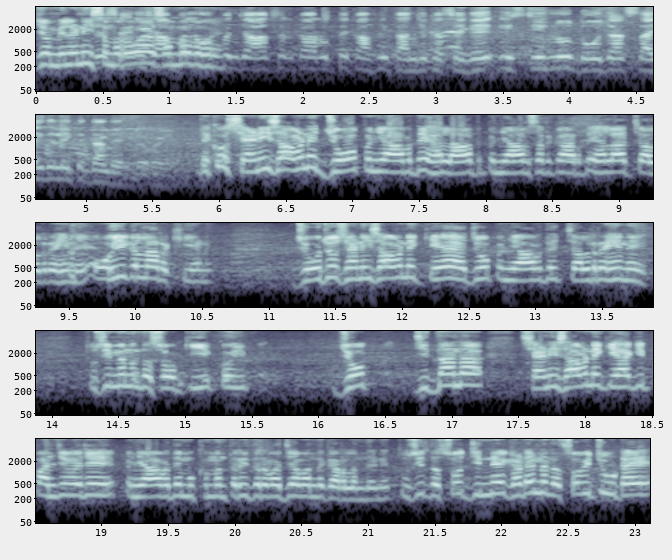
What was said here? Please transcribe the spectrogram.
ਜੋ ਮਿਲਣੀ ਸਮਾਰੋਹ ਹੈ ਸੰਭਵ ਹੋਇਆ। ਪੰਜਾਬ ਸਰਕਾਰ ਉੱਤੇ ਕਾਫੀ ਤੰਜ ਕੱਸੇ ਗਏ। ਇਸ ਚੀਜ਼ ਨੂੰ 2027 ਦੇ ਲਈ ਕਿੱਦਾਂ ਦੇਖਦੇ ਹੋ ਦੇਖੋ ਸੈਣੀ ਸਾਹਿਬ ਨੇ ਜੋ ਪੰਜਾਬ ਦੇ ਹਾਲਾਤ ਪੰਜਾਬ ਸਰਕਾਰ ਦੇ ਹਾਲਾਤ ਚੱਲ ਰਹੇ ਨੇ ਉਹੀ ਗੱਲਾਂ ਰੱਖੀਆਂ ਨੇ। ਜੋ ਜੋ ਸੈਣੀ ਸਾਹਿਬ ਨੇ ਕਿਹਾ ਹੈ, ਜੋ ਪੰਜਾਬ ਦੇ ਚੱਲ ਰਹੇ ਨੇ ਤੁਸੀਂ ਮੈਨੂੰ ਦੱਸੋ ਕੀ ਕੋਈ ਜੋ ਜਿੱਦਾਂ ਦਾ ਸੈਣੀ ਸਾਹਿਬ ਨੇ ਕਿਹਾ ਕਿ 5 ਵਜੇ ਪੰਜਾਬ ਦੇ ਮੁੱਖ ਮੰਤਰੀ ਦਰਵਾਜ਼ਾ ਬੰਦ ਕਰ ਲੈਂਦੇ ਨੇ ਤੁਸੀਂ ਦੱਸੋ ਜਿੰਨੇ ਖੜੇ ਨੇ ਦੱਸੋ ਵੀ ਝੂਠ ਹੈ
